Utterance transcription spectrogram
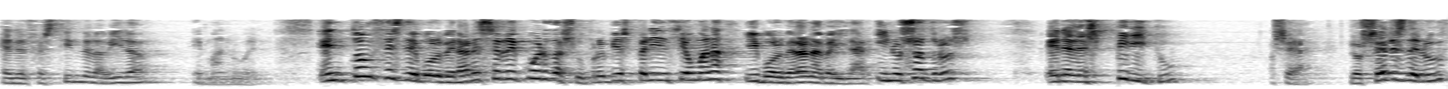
en el festín de la vida Emanuel. Entonces devolverán ese recuerdo a su propia experiencia humana y volverán a bailar. Y nosotros, en el espíritu, o sea, los seres de luz,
